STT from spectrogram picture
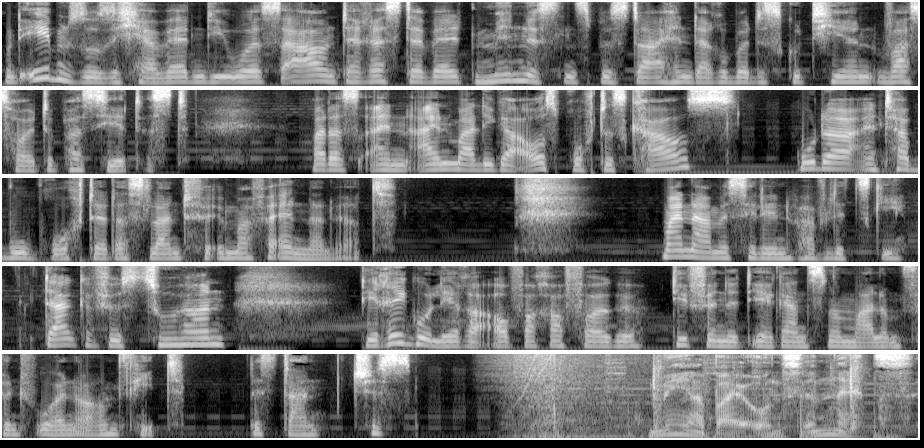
Und ebenso sicher werden die USA und der Rest der Welt mindestens bis dahin darüber diskutieren, was heute passiert ist. War das ein einmaliger Ausbruch des Chaos oder ein Tabubruch, der das Land für immer verändern wird? Mein Name ist Helene Pawlitzki. Danke fürs Zuhören. Die reguläre Aufwacherfolge, die findet ihr ganz normal um 5 Uhr in eurem Feed. Bis dann. Tschüss. Mehr bei uns im Netz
